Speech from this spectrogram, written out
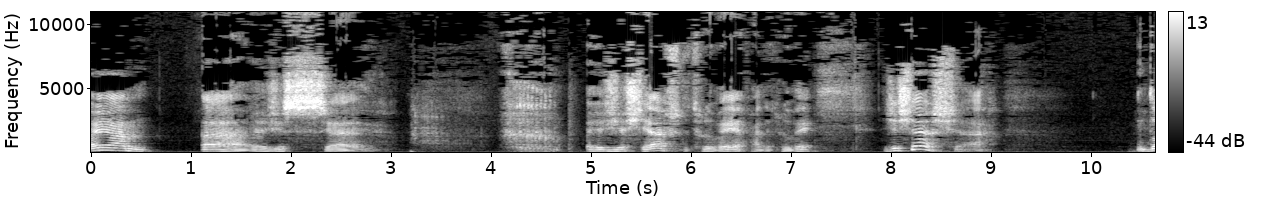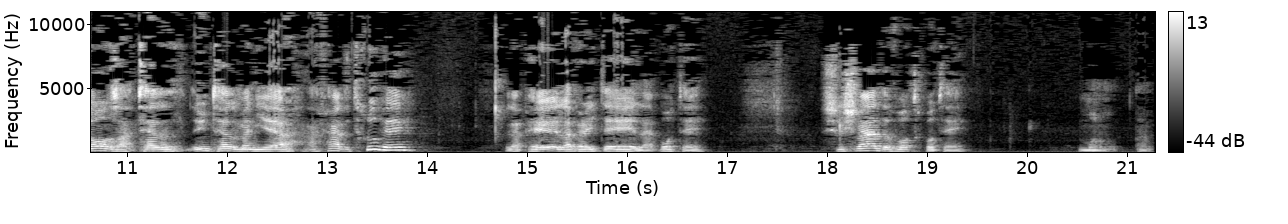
Et, euh, euh, je, cherche de trouver, enfin de trouver, je cherche euh, dans une telle manière afin de trouver la paix, la vérité, la beauté, sur le chemin de votre beauté, mon amour. Um,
